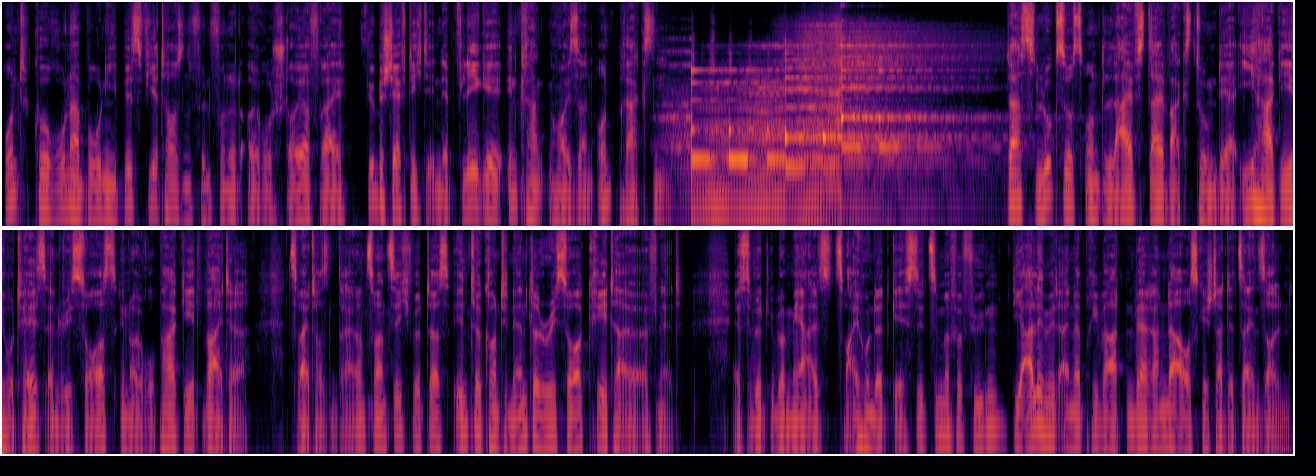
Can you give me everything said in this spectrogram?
und Corona-Boni bis 4.500 Euro steuerfrei für Beschäftigte in der Pflege, in Krankenhäusern und Praxen. Das Luxus- und Lifestyle-Wachstum der IHG Hotels and Resorts in Europa geht weiter. 2023 wird das Intercontinental Resort Kreta eröffnet. Es wird über mehr als 200 Gästezimmer verfügen, die alle mit einer privaten Veranda ausgestattet sein sollen.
